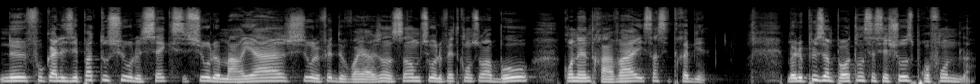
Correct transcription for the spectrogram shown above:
ne focalisez pas tout sur le sexe, sur le mariage, sur le fait de voyager ensemble, sur le fait qu'on soit beau, qu'on ait un travail, ça c'est très bien. Mais le plus important, c'est ces choses profondes-là.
